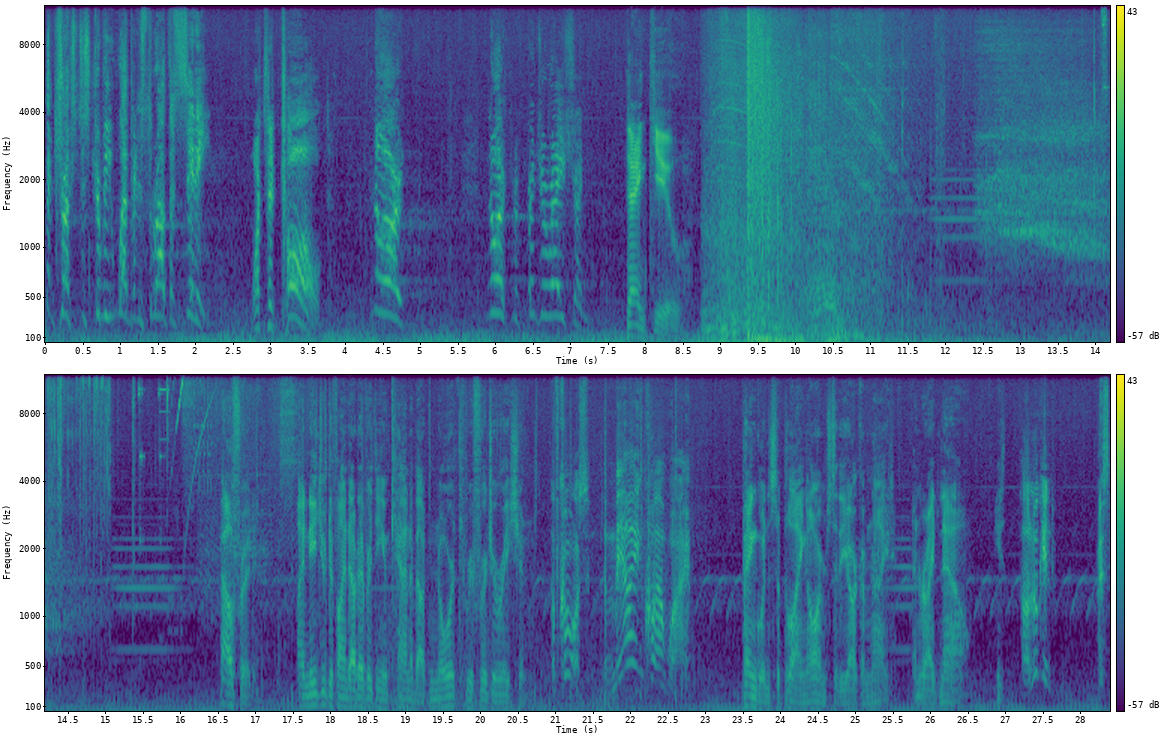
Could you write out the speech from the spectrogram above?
The trucks distribute weapons throughout the city. What's it called? North! North Refrigeration! Thank you. Alfred, I need you to find out everything you can about North Refrigeration. Of course. May I inquire why? Penguin's supplying arms to the Arkham Knight, and right now, he's... I'll look into... Miss...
